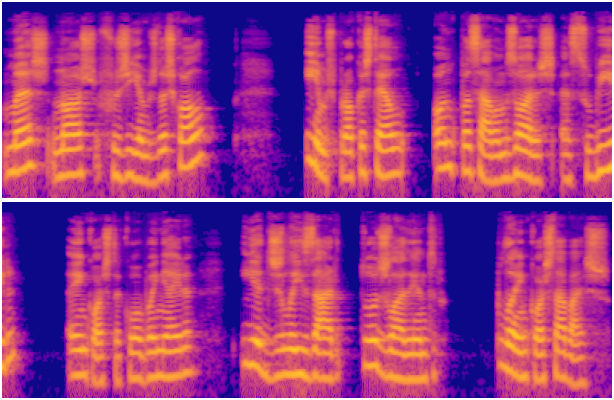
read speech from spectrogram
mas nós fugíamos da escola, íamos para o castelo, onde passávamos horas a subir a encosta com a banheira e a deslizar todos lá dentro pela encosta abaixo.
